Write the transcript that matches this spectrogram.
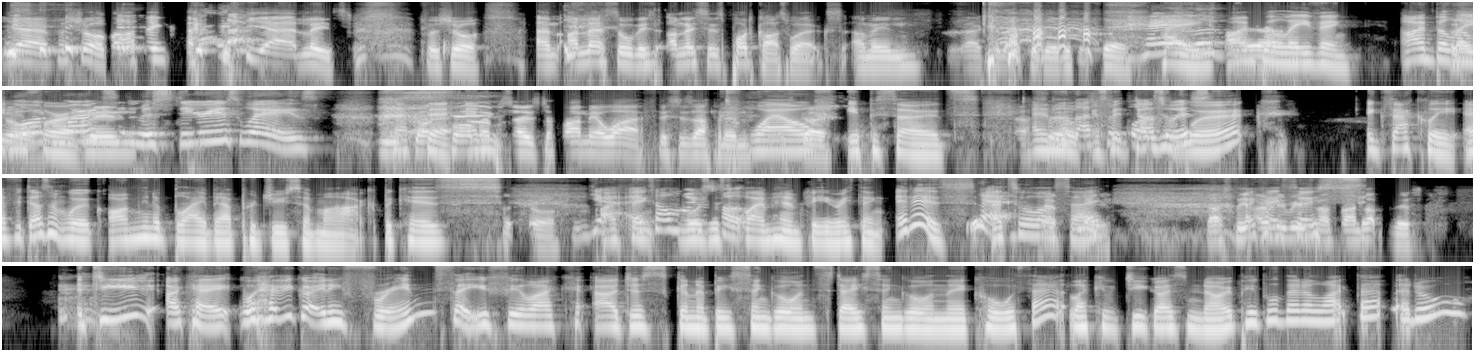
yeah, for sure. But I think, yeah, at least for sure. Um, unless all this, unless this podcast works, I mean, that could, that could be a different thing. Hey, hey I'm believing. I'm sure. believing Lord for works it. I mean- in mysterious ways. You've That's got it. 12 And episodes to find me a wife. This is happening. Let's 12 episodes. That's and it. look, That's if it doesn't twist. work, exactly. If it doesn't work, I'm going to blame our producer, Mark, because sure. Yeah, I think it's all we'll Mark's just blame him for everything. It is. Yeah. That's all I'll say. That's the Okay, only so reason I signed up for this. Do you, okay, well, have you got any friends that you feel like are just going to be single and stay single and they're cool with that? Like, do you guys know people that are like that at all?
